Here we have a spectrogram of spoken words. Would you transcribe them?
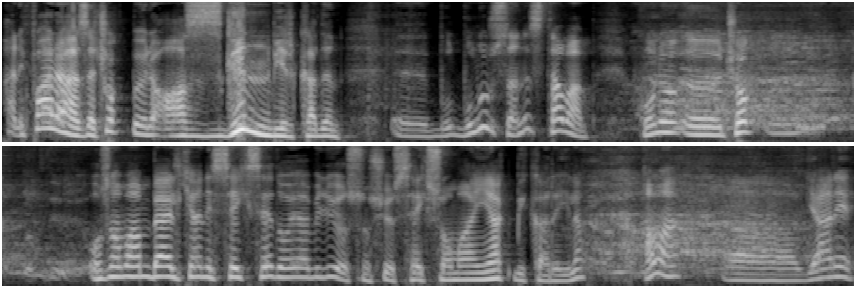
Hani faraza çok böyle azgın bir kadın e, bulursanız tamam konu e, çok o zaman belki hani sekse doyabiliyorsun şu seksomanyak bir karıyla ama yani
